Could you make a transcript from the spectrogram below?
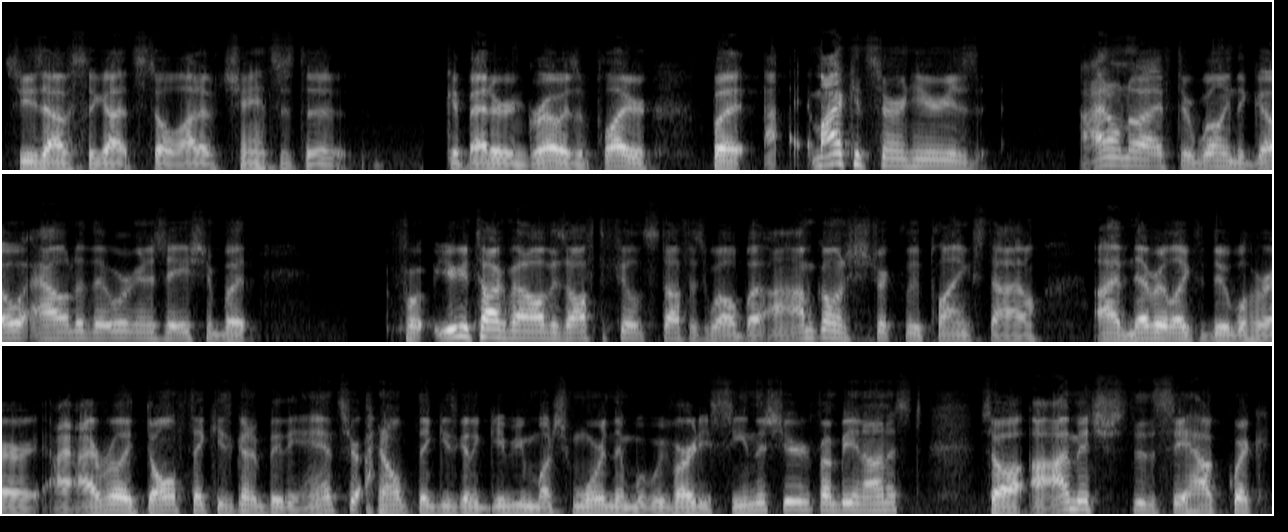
So he's obviously got still a lot of chances to get better and grow as a player. But I, my concern here is, I don't know if they're willing to go out of the organization, but for you can talk about all of his off the field stuff as well. But I'm going strictly playing style. I've never liked Odubel Herrera. I, I really don't think he's going to be the answer. I don't think he's going to give you much more than what we've already seen this year, if I'm being honest. So I, am interested to see how quick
